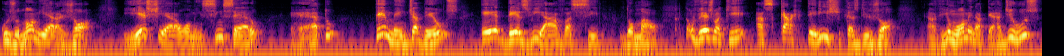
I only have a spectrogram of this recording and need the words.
cujo nome era Jó, e este era um homem sincero, reto, temente a Deus e desviava-se do mal. Então vejam aqui as características de Jó. Havia um homem na terra de Uz,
